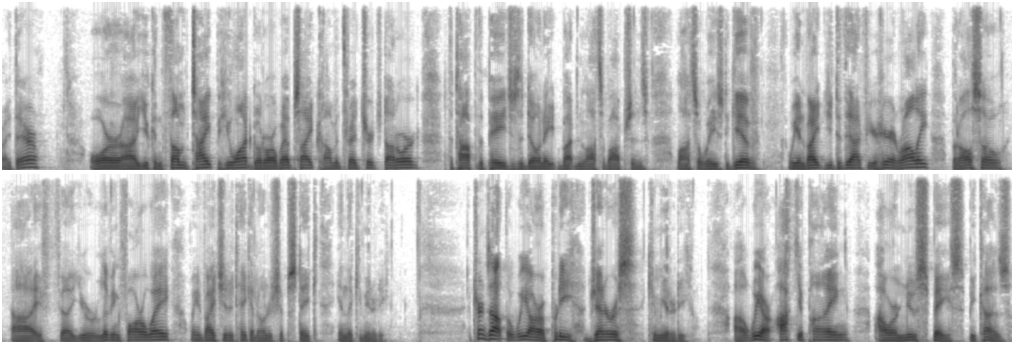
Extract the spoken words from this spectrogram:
right there. Or uh, you can thumb type if you want. Go to our website, commonthreadchurch.org. At the top of the page is a donate button. Lots of options, lots of ways to give. We invite you to that if you're here in Raleigh, but also uh, if uh, you're living far away, we invite you to take an ownership stake in the community. It turns out that we are a pretty generous community. Uh, we are occupying our new space because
